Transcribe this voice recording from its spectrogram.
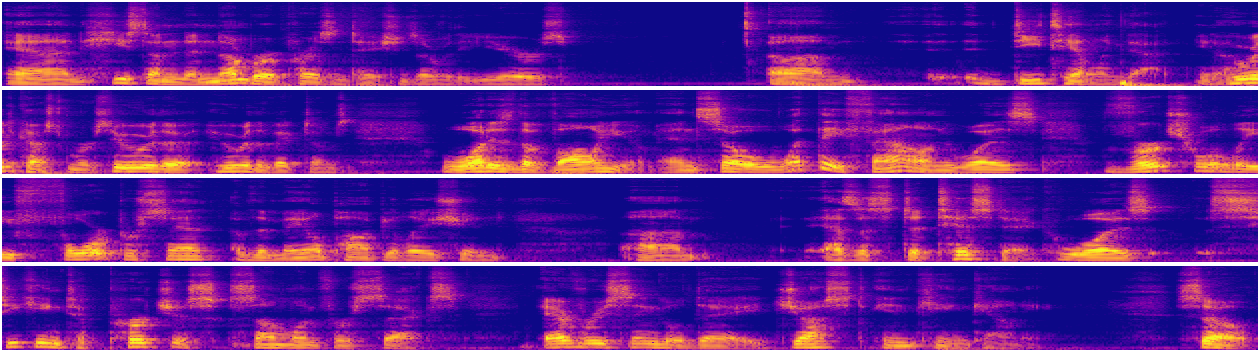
And he's done a number of presentations over the years um, detailing that. You know, who are the customers? Who are the who are the victims? What is the volume? And so what they found was virtually 4% of the male population um, as a statistic, was seeking to purchase someone for sex every single day just in King County. So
